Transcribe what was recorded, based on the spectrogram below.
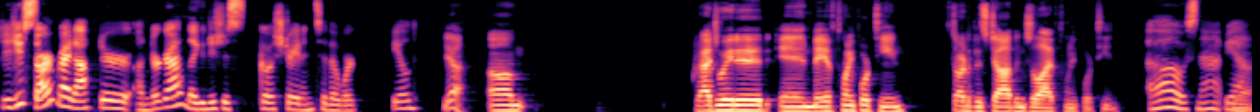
Did you start right after undergrad? Like, did you just go straight into the work field? Yeah. Um, graduated in May of 2014, started this job in July of 2014. Oh, snap! Yeah. yeah.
